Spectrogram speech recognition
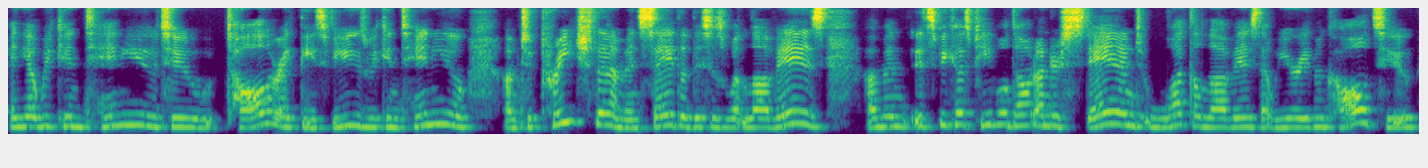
and yet we continue to tolerate these views. We continue um, to preach them and say that this is what love is. Um, and it's because people don't understand what the love is that we are even called to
